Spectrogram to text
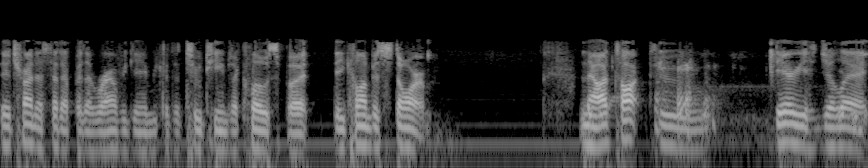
they're trying to set up as a rivalry game because the two teams are close, but the Columbus Storm. Now I talked to Darius Gillette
